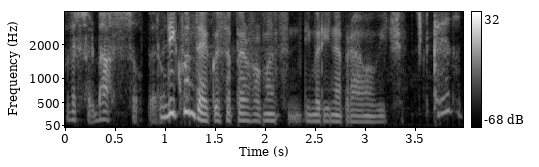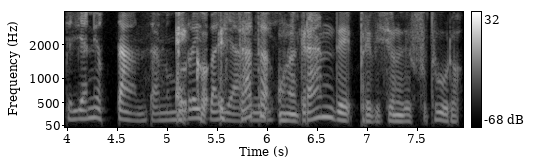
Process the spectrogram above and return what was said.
verso il basso. Però. Di quando è questa performance di Marina Abramovic? Credo degli anni Ottanta, non vorrei ecco, sbagliarmi. È stata una grande previsione del futuro,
